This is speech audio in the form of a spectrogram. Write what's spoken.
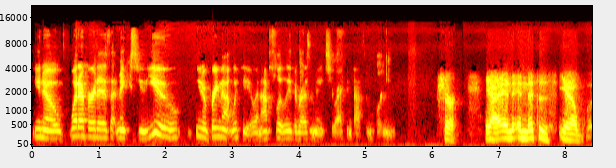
you know, whatever it is that makes you you, you know, bring that with you and absolutely the resume too. I think that's important. Sure. Yeah. And, and this is, you know,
